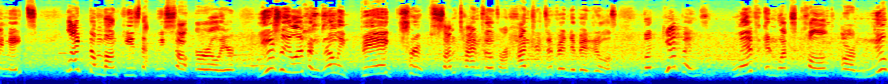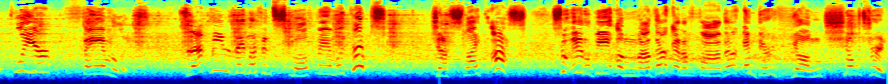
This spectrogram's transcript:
Primates, like the monkeys that we saw earlier, usually live in really big troops, sometimes over hundreds of individuals. But gibbons live in what's called our nuclear families. That means they live in small family groups, just like us. So it'll be a mother and a father and their young children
